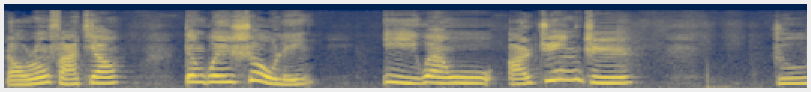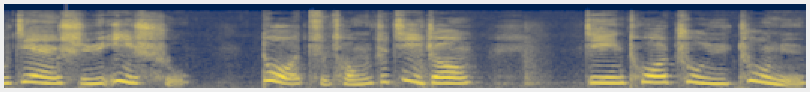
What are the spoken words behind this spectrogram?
老荣伐交，登归寿陵，益万物而君之。”如见始于异鼠，堕此从之计中。今托处于兔女，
